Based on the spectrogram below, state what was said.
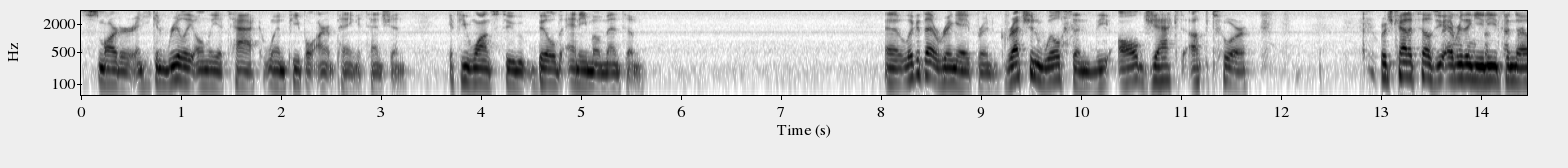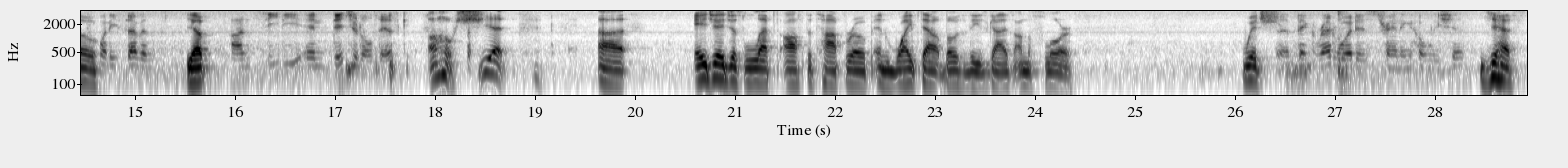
smarter and he can really only attack when people aren't paying attention if he wants to build any momentum. And look at that ring apron. Gretchen Wilson, the all jacked up tour, which kind of tells you everything you need to know. Twenty seventh Yep. on CD and digital disc. Oh shit. Uh, AJ just leapt off the top rope and wiped out both of these guys on the floor. Which, Uh, Big Redwood is training. Holy shit! yes,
